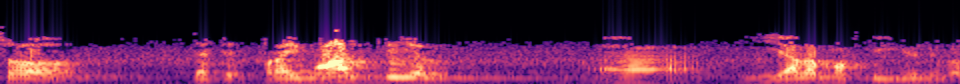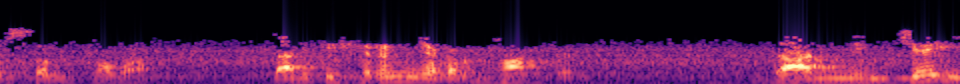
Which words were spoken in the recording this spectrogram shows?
So that primordial ylem of the universal power దానికి హిరణ్య గర్భ అని పేరు. దాని నుంచే ఈ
